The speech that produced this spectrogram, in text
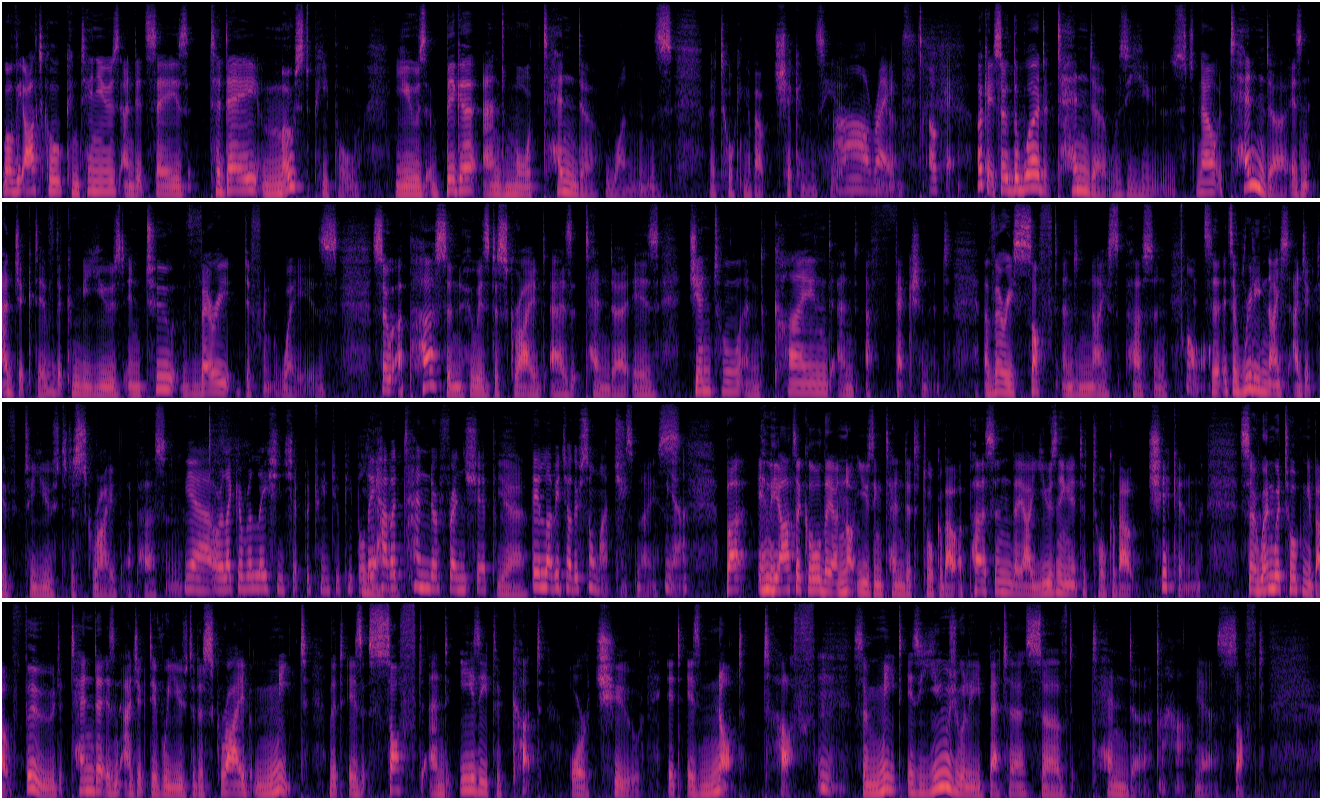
Well, the article continues and it says Today, most people use bigger and more tender ones. They're talking about chickens here. Ah, right. Okay. Okay, so the word tender was used. Now, tender is an adjective that can be used in two very different ways. So, a person who is described as tender is gentle and kind and affectionate. A very soft and nice person. It's a, it's a really nice adjective to use to describe a person. Yeah, or like a relationship between two people. They have a tender friendship. Yeah. They love each other so much. It's nice. Yeah. But in the article, they are not using tender to talk about a person, they are using it to talk about chicken. So when we're talking about food, tender is an adjective we use to describe meat that is soft and easy to cut or chew. It is not tough. Mm. So meat is usually better served tender. Uh-huh. Yeah, soft.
